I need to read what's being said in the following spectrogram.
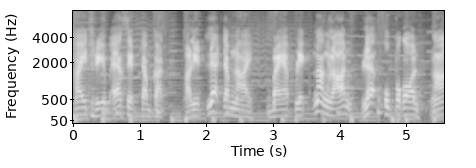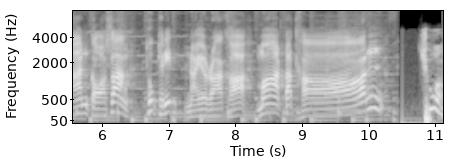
ไทยทรีมแอคเซสจำกัดผลิตและจำหน่ายแบบเหล็กนั่งร้าน และอุปกรณ์งานก่อสร้างทุกชนิดในราคามาตรฐาน ช่วง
